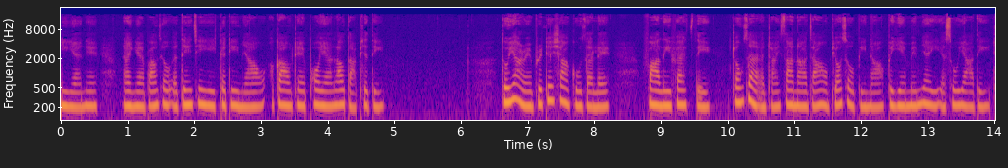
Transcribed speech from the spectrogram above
ညီရန်နှင့်နိုင်ငံပေါင်းစုံအသင်းကြီး၏ကတိများကိုအကောင့်ထဲဖော်ရန်လောက်သာဖြစ်သည်တို့ရရင် British ကိုယ်စားလှယ် Halifax သည်တုံးစံအတိုင်းစာနာကြောင်းပြောဆိုပြီးနောက်ဘရင်မင်းမြတ်၏အစိုးရသည်တ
